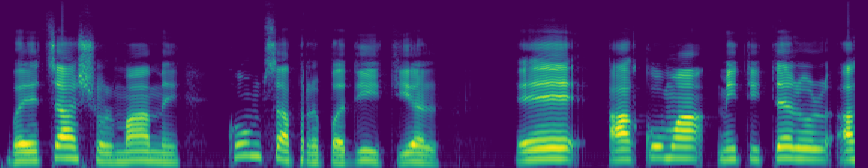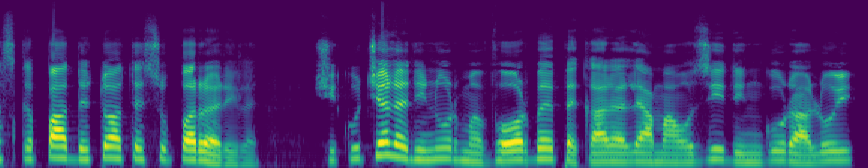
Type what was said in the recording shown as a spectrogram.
băiețașul mamei, cum s-a prăpădit el! E, acum mititelul a scăpat de toate supărările și cu cele din urmă vorbe pe care le-am auzit din gura lui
